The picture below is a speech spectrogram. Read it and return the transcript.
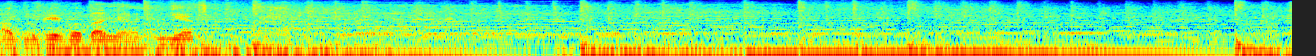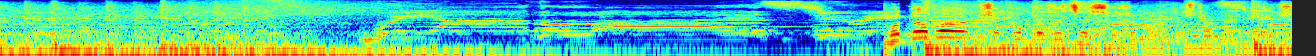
a drugiego dania nie. Podobała mi się kompozycja szczerze mówiąc ze strony Edge.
